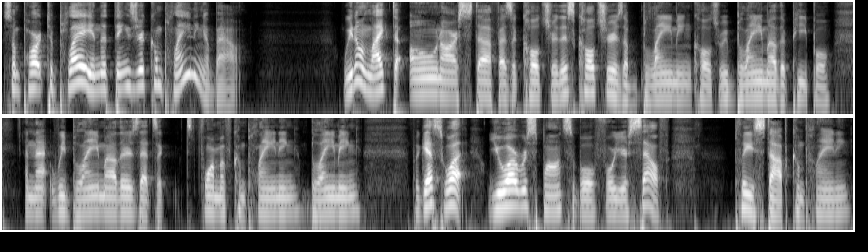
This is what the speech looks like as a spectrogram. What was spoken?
some part to play in the things you're complaining about. We don't like to own our stuff as a culture. This culture is a blaming culture. We blame other people, and that we blame others. That's a form of complaining, blaming. But guess what? You are responsible for yourself. Please stop complaining.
